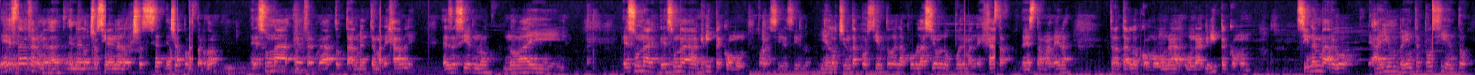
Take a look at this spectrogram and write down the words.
Esta enfermedad en el 800, en el 800, perdón, es una enfermedad totalmente manejable. Es decir, no, no hay... Es una, es una gripe común, por así decirlo. Y el 80% de la población lo puede manejar de esta manera, tratarlo como una, una gripe común. Sin embargo, hay un 20%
